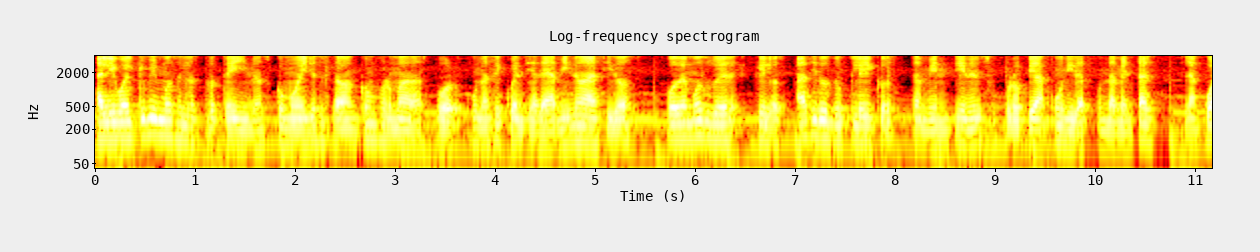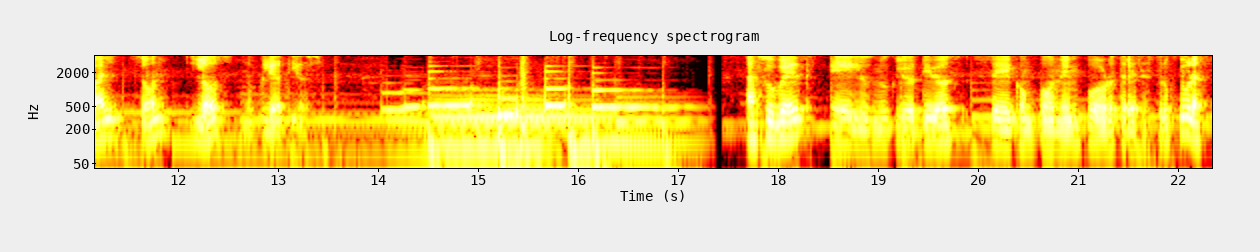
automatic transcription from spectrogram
Al igual que vimos en las proteínas, como ellas estaban conformadas por una secuencia de aminoácidos, podemos ver que los ácidos nucleicos también tienen su propia unidad fundamental, la cual son los nucleótidos. A su vez, eh, los nucleótidos se componen por tres estructuras,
